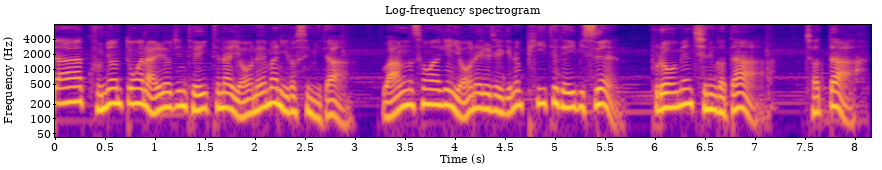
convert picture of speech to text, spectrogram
딱 9년 동안 알려진 데이트나 연애만 이렇습니다. 왕성하게 연애를 즐기는 피트 데이비슨. 부러우면 지는 거다. 졌다.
